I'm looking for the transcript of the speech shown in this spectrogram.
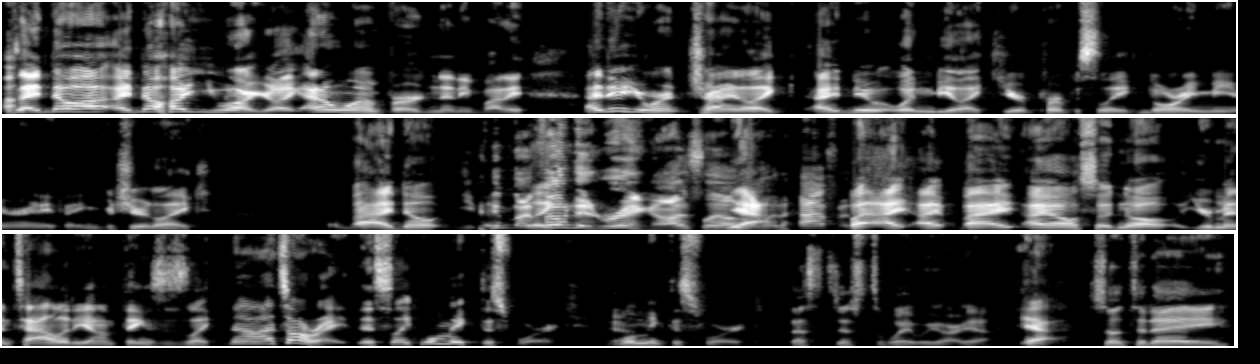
because I know how, I know how you are. You're like I don't want to burden anybody. I knew you weren't trying to like. I knew it wouldn't be like you're purposely ignoring me or anything. But you're like, but I don't. my like- phone didn't ring. Honestly, I Yeah, what happened. But I, I, but I, I also know your mentality on things is like, no, it's all right. It's like we'll make this work. Yeah. We'll make this work. that's just the way we are. Yeah. Yeah. So today,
